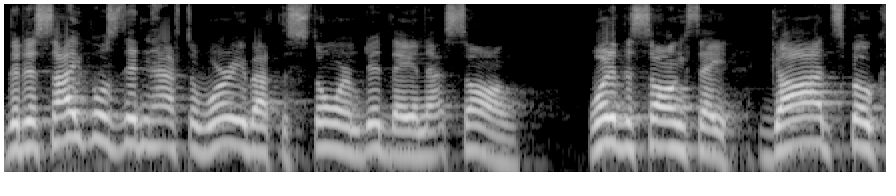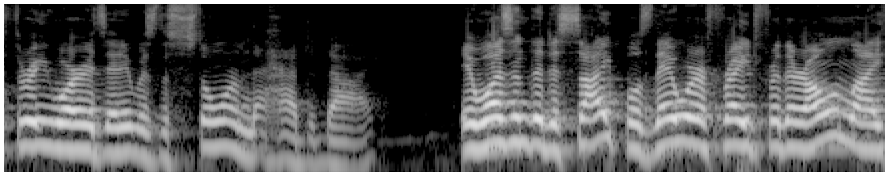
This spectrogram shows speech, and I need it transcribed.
The disciples didn't have to worry about the storm, did they, in that song? What did the song say? God spoke three words, and it was the storm that had to die. It wasn't the disciples. They were afraid for their own life.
